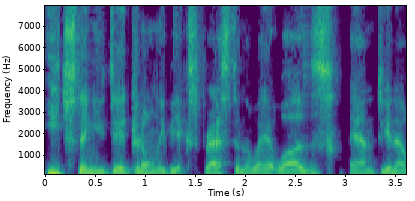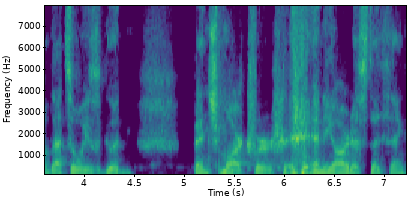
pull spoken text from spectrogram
each thing you did could only be expressed in the way it was and you know that's always a good benchmark for any artist i think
